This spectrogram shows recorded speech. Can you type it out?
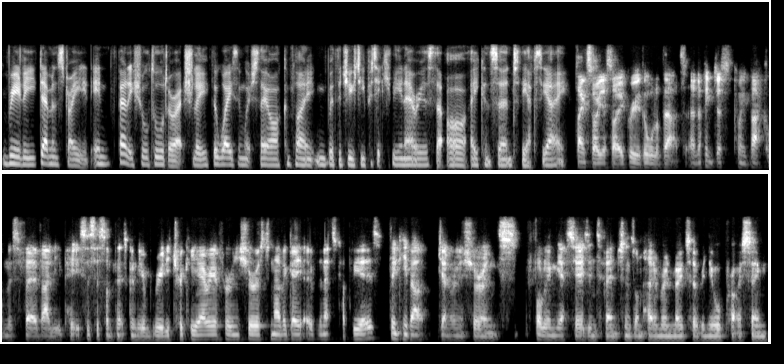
really demonstrate in fairly short order, actually, the ways in which they are complying with the duty, particularly in areas that are a concern to the FCA. Thanks, Sara. Yes, I agree with all of that. And I think just coming back on this fair fair value piece. This is something that's going to be a really tricky area for insurers to navigate over the next couple of years. Thinking about general insurance, following the FCA's interventions on home and motor renewal pricing,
